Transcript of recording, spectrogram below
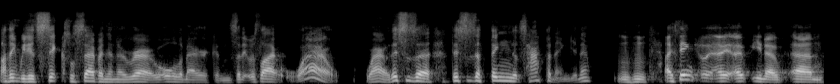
I think we did six or seven in a row, all Americans, and it was like, wow, wow, this is a this is a thing that's happening. You know, mm-hmm. I think uh, you know. Um,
